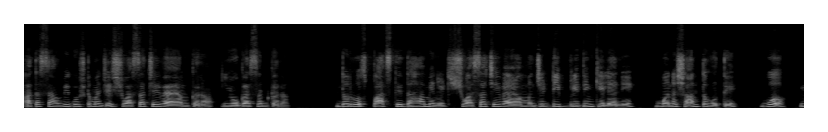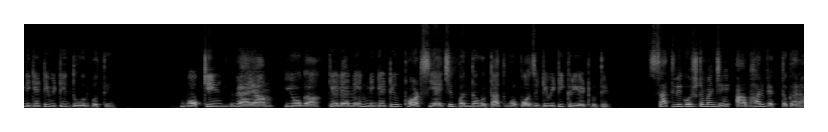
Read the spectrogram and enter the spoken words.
आता सहावी गोष्ट म्हणजे श्वासाचे व्यायाम करा योगासन करा. दररोज पाच ते दहा मिनिट श्वासाचे व्यायाम म्हणजे डीप ब्रिदिंग केल्याने मन शांत होते व निगेटिव्हिटी दूर होते. वॉकिंग व्यायाम योगा केल्याने निगेटिव्ह थॉट्स यायचे बंद होतात व पॉझिटिव्हिटी क्रिएट होते. सातवी गोष्ट म्हणजे आभार व्यक्त करा.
